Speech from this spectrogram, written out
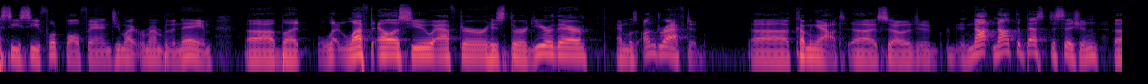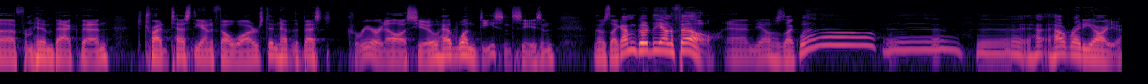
SEC football fans, you might remember the name. Uh, but le- left LSU after his third year there and was undrafted. Uh, coming out, uh, so not not the best decision uh, from him back then to try to test the NFL waters. Didn't have the best career at LSU. Had one decent season, and I was like, I'm going to the NFL, and you know, I was like, well, uh, uh, how ready are you?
